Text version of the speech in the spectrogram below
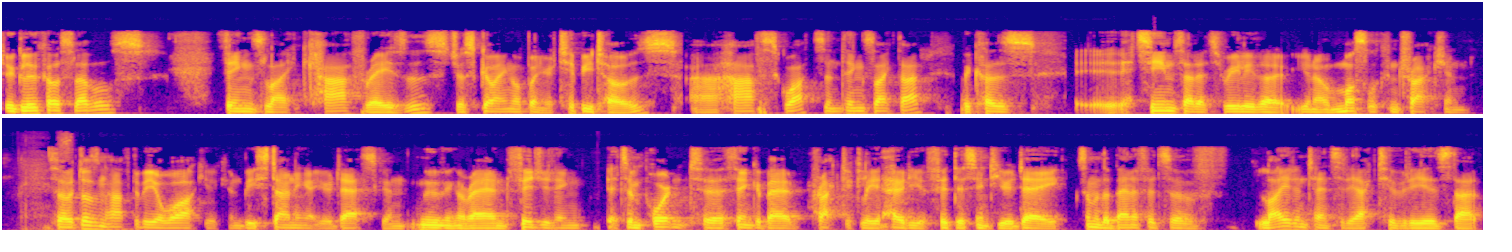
to glucose levels. things like calf raises, just going up on your tippy toes, uh, half squats, and things like that, because it seems that it's really the you know muscle contraction so it doesn't have to be a walk. You can be standing at your desk and moving around, fidgeting. It's important to think about practically how do you fit this into your day. Some of the benefits of light intensity activity is that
